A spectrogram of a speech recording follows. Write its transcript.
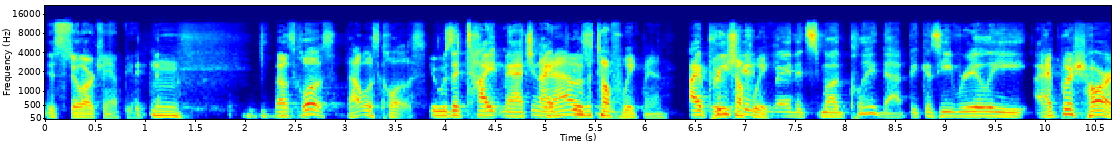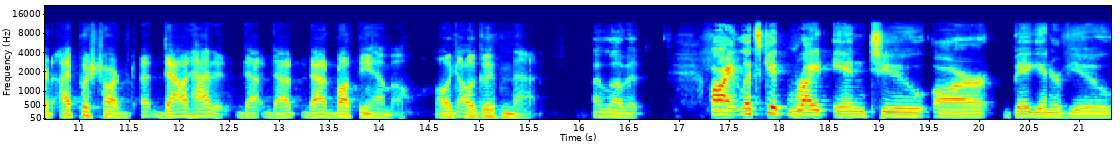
is still our champion. Mm. That was close. That was close. It was a tight match, and I yeah, it was a tough week, man. I It was a tough appreciate the week. way that Smug played that because he really. I pushed hard. I pushed hard. Uh, Dowd had it. Dowd, Dowd, Dowd brought the ammo. I'll, I'll give him that. I love it. All right, let's get right into our big interview.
